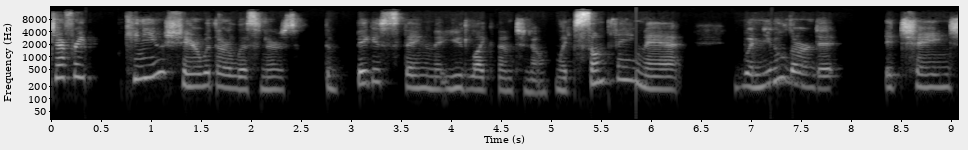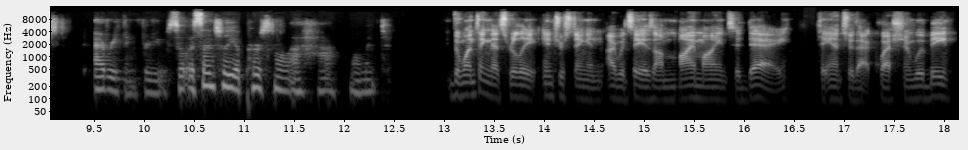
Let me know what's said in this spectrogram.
Geoffrey, can you share with our listeners the biggest thing that you'd like them to know? Like something that when you learned it, it changed everything for you. So essentially a personal aha moment the one thing that's really interesting and I would say is on my mind today to answer that question would be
